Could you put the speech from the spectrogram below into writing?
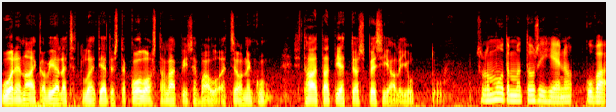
vuoden aika vielä, että se tulee tietystä kolosta läpi se valo, että se on niin kuin, sit haetaan tiettyä spesiaalijuttua Sulla on muutama tosi hieno kuva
